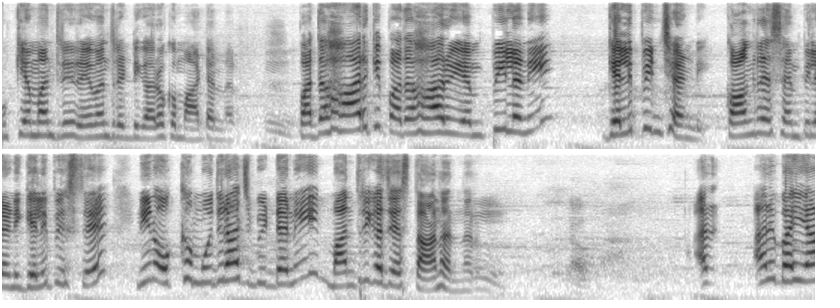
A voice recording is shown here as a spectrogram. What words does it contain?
ముఖ్యమంత్రి రేవంత్ రెడ్డి గారు ఒక మాట అన్నారు. పదహారుకి పదహారు ఎంపీలని గెలిపించండి కాంగ్రెస్ ఎంపీలని గెలిపిస్తే నేను ఒక్క ముదిరాజ్ బిడ్డని మంత్రిగా చేస్తా అని అన్నారు. అరే భయ్యా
